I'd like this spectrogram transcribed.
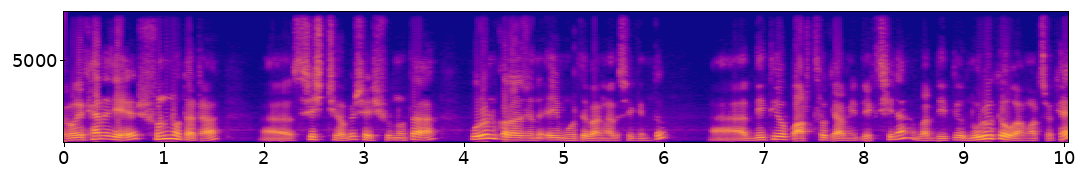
এবং এখানে যে শূন্যতাটা সৃষ্টি হবে, সেই শূন্যতা পূরণ করার জন্য এই মুহূর্তে বাংলাদেশে কিন্তু দ্বিতীয় পার্থকে আমি দেখছি না বা দ্বিতীয় নুরুকেও আমার চোখে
